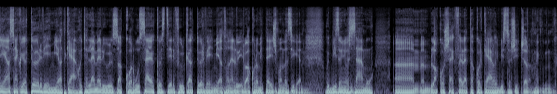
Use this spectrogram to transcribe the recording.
Igen, azt mondják, hogy a törvény miatt kell, hogyha lemerülsz, akkor muszáj, a köztéri fülke a törvény miatt van előírva, akkor amit te is mondasz, igen, hogy bizonyos számú um, lakosság felett akkor kell, hogy biztosítsanak nekünk.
